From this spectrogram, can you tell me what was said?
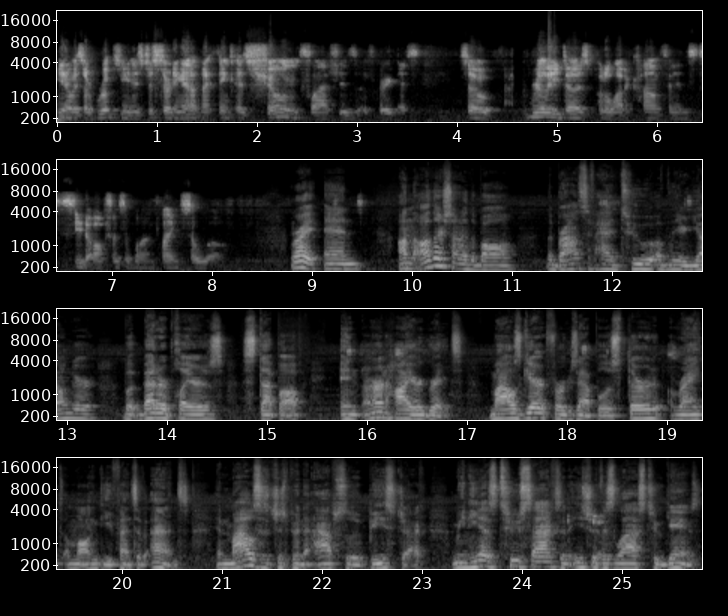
you know is a rookie and is just starting out, and I think has shown flashes of greatness. So really does put a lot of confidence to see the offensive line playing so well. Right, and on the other side of the ball, the Browns have had two of their younger but better players step up and earn higher grades. Myles Garrett, for example, is third ranked among defensive ends. And Myles has just been an absolute beast, Jack. I mean, he has two sacks in each of his last two games.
